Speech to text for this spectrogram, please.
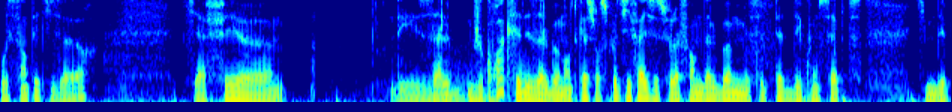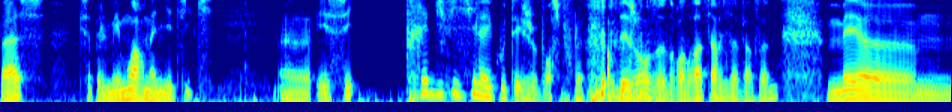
au synthétiseur qui a fait euh, des albums. Je crois que c'est des albums. En tout cas, sur Spotify, c'est sous la forme d'albums, mais c'est peut-être des concepts qui me dépassent. Qui s'appelle Mémoire magnétique. Euh, et c'est très difficile à écouter, je pense, pour la plupart des gens. Ça ne rendra service à personne. Mais, euh,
